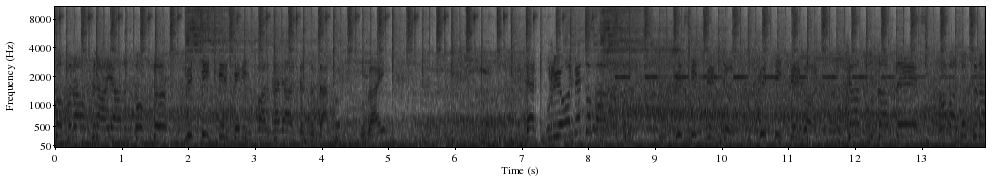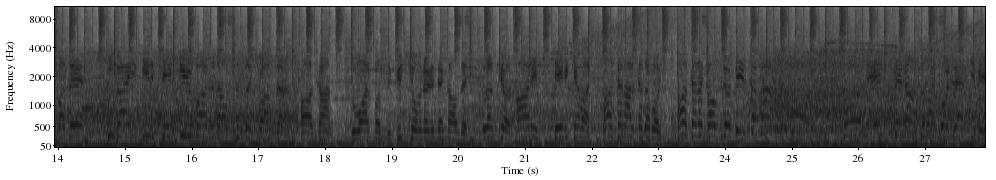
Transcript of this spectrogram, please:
Topun altına ayağını soktu. Müthiş bir sevinç var kale arkasında. Tugay Hakan duvar pası güç önünde kaldı. Bırakıyor Arif. Tehlike var. Hakan arkada boş. Hakan'a kaldırıyor. Bir kafa. Gol. Gol. Ezbere atılan goller gibi.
